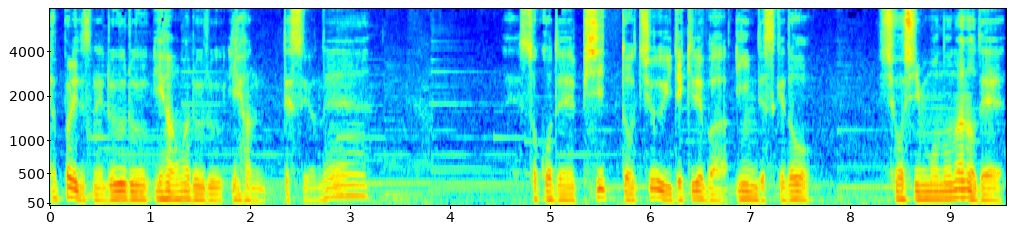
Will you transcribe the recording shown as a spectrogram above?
やっぱりですねルール違反はルール違反ですよね。そこでピシッと注意できればいいんですけど小心者なので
